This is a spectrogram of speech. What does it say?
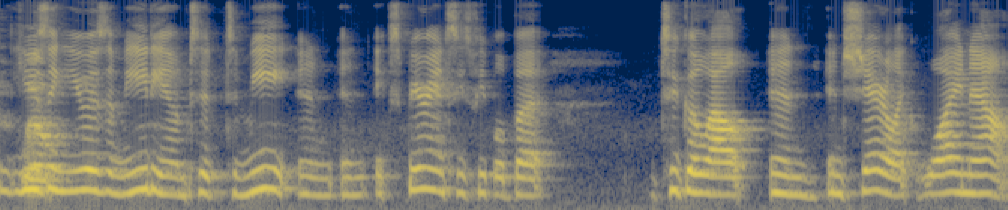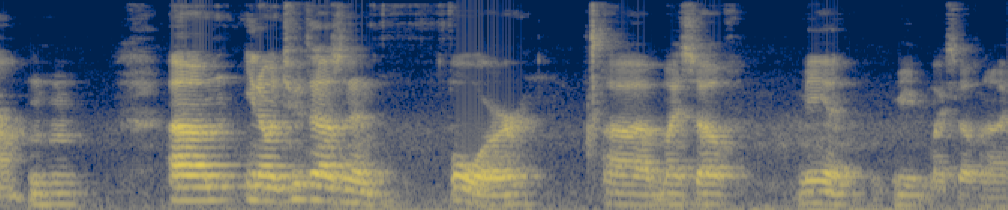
using you as a medium to, to meet and, and experience these people, but to go out and, and share? Like, why now? hmm Um, you know, in 2004, uh, myself, me and me, myself and I,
